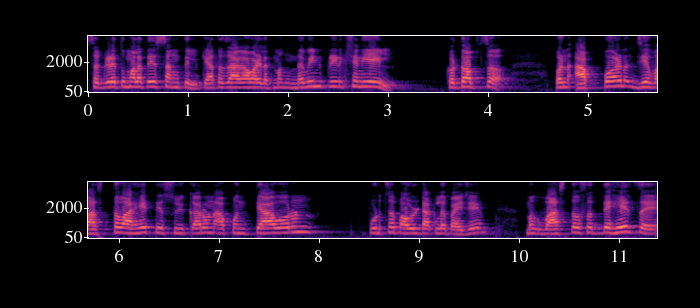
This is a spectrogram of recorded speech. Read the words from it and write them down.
सगळे तुम्हाला तेच सांगतील की आता जागा वाढल्यात मग नवीन प्रिडिक्शन येईल. कट ऑफचं. पण आपण जे वास्तव आहे ते स्वीकारून आपण त्यावरून पुढचं पाऊल टाकलं पाहिजे. मग वास्तव सध्या हेच आहे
